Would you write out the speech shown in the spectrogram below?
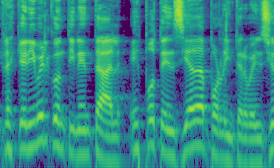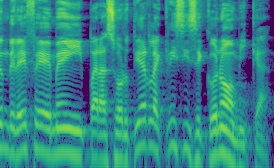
que a nivel continental es potencial por la intervención del FMI para sortear la crisis económica.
